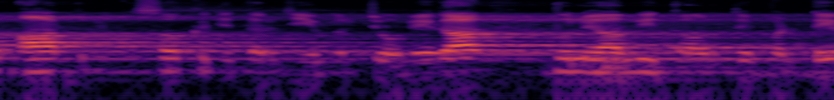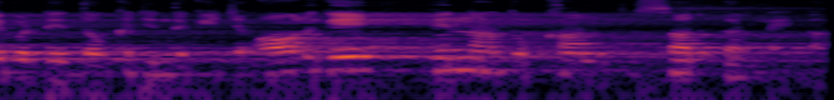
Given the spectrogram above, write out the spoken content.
ਉਹ ਆਤਮਿਕ ਸੁੱਖ ਜਿੱਦਨ ਜੀਵਨ ਚ ਹੋਵੇਗਾ, ਦੁਨਿਆਵੀ ਤੌਰ ਤੇ ਵੱਡੇ ਵੱਡੇ ਦੁੱਖ ਜ਼ਿੰਦਗੀ ਚ ਆਉਣਗੇ, ਇਹਨਾਂ ਦੁੱਖਾਂ ਨੂੰ ਤੂੰ ਸਦ ਕਰ ਲਏਗਾ।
